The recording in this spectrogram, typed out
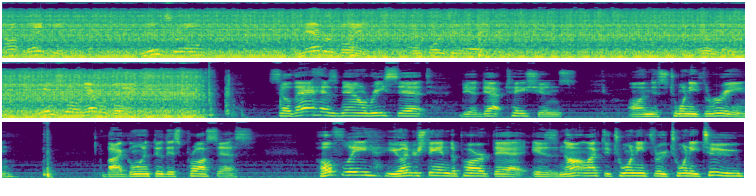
not blinking. Neutral never blinks, unfortunately. There we go. Neutral never blinks. So that has now reset the adaptations on this 23 by going through this process. Hopefully you understand the part that is not like the 20 through 22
